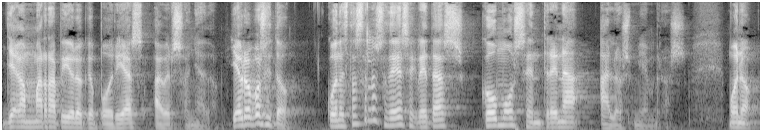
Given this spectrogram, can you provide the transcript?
llegan más rápido de lo que podrías haber soñado. Y a propósito, cuando estás en las sociedades secretas, ¿cómo se entrena a los miembros? Bueno,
